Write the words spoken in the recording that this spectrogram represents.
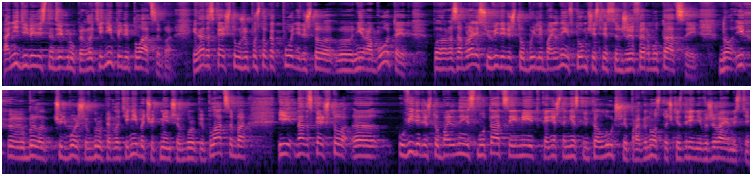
они делились на две группы – эрлатинип или плацебо. И надо сказать, что уже после того, как поняли, что не работает, разобрались и увидели, что были больные, в том числе с GFR мутацией. Но их было чуть больше в группе рлатиниба, чуть меньше в группе плацебо. И надо сказать, что увидели, что больные с мутацией имеют, конечно, несколько лучший прогноз с точки зрения выживаемости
